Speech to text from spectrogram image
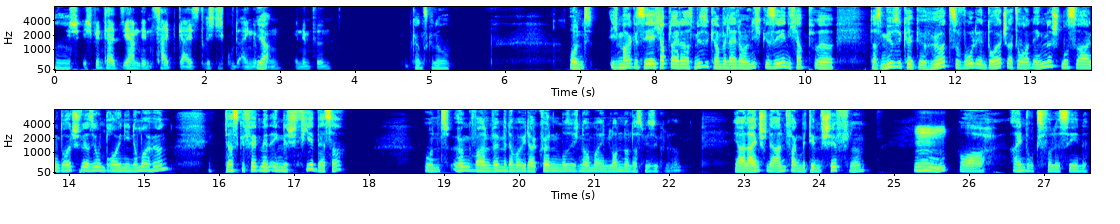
also, ich, ich find halt, sie haben den Zeitgeist richtig gut eingefangen in dem Film. ganz genau. Und ich mag es sehr. Ich habe leider das Musical haben wir leider noch nicht gesehen. Ich habe äh, das Musical gehört, sowohl in Deutsch als auch in Englisch. Muss sagen, deutsche Version brauche ich nie nochmal hören. Das gefällt mir in Englisch viel besser. Und irgendwann, wenn wir da mal wieder können, muss ich nochmal in London das Musical hören. Ja, allein schon der Anfang mit dem Schiff, ne? Mhm. Oh, eindrucksvolle Szene.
